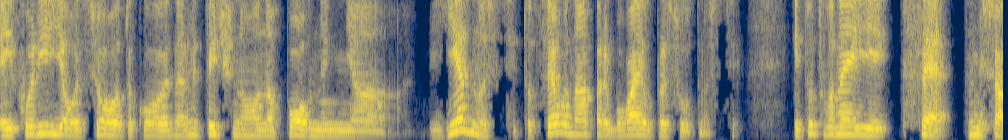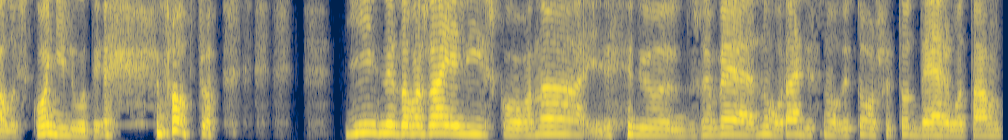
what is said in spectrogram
ейфорія оцього такого енергетичного наповнення єдності, то це вона перебуває в присутності. І тут в неї все змішалось, коні, люди. Тобто їй не заважає ліжко, вона е, живе ну, радісно від того, що то дерево, там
